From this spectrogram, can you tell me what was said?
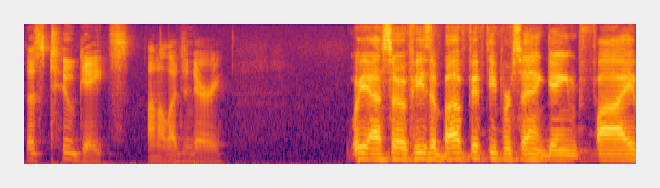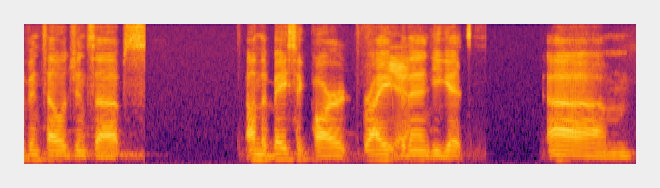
That's two gates on a legendary. Well, yeah. So if he's above fifty percent, gain five intelligence ups on the basic part, right? Yeah. But then he gets, um,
